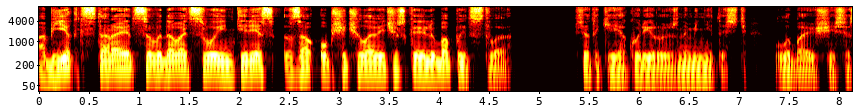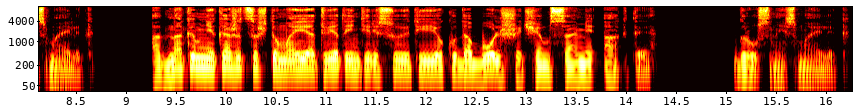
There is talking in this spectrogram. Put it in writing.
Объект старается выдавать свой интерес за общечеловеческое любопытство. Все-таки я курирую знаменитость, улыбающийся смайлик. Однако мне кажется, что мои ответы интересуют ее куда больше, чем сами акты. Грустный смайлик.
